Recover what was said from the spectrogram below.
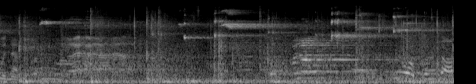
稳啊！来来来，快点！我碰到。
